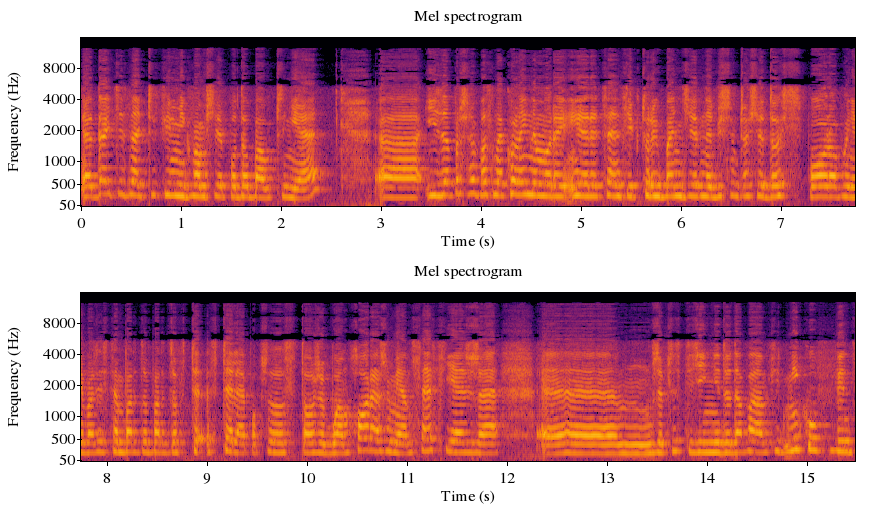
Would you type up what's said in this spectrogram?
E, dajcie znać, czy filmik Wam się podobał, czy nie. E, I zapraszam Was na kolejne recenzje, których będzie w najbliższym czasie dość sporo, ponieważ jestem bardzo, bardzo w, ty- w tyle poprzez to, że byłam chora, że miałam sesję, że, że przez tydzień nie dodawałam filmików, więc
